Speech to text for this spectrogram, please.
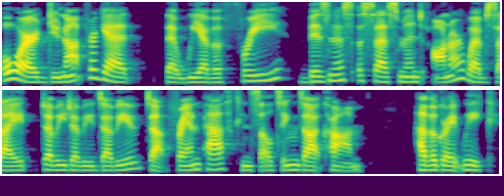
or do not forget that we have a free business assessment on our website, www.franpathconsulting.com. Have a great week.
